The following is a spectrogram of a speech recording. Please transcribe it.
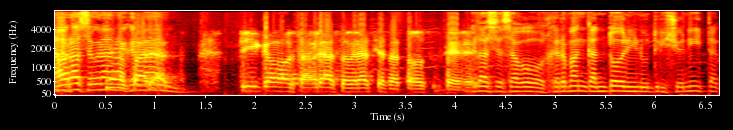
Abrazo grande, No. Germán. Chicos, abrazo, gracias a todos ustedes. Gracias a vos, Germán Cantoni, nutricionista.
